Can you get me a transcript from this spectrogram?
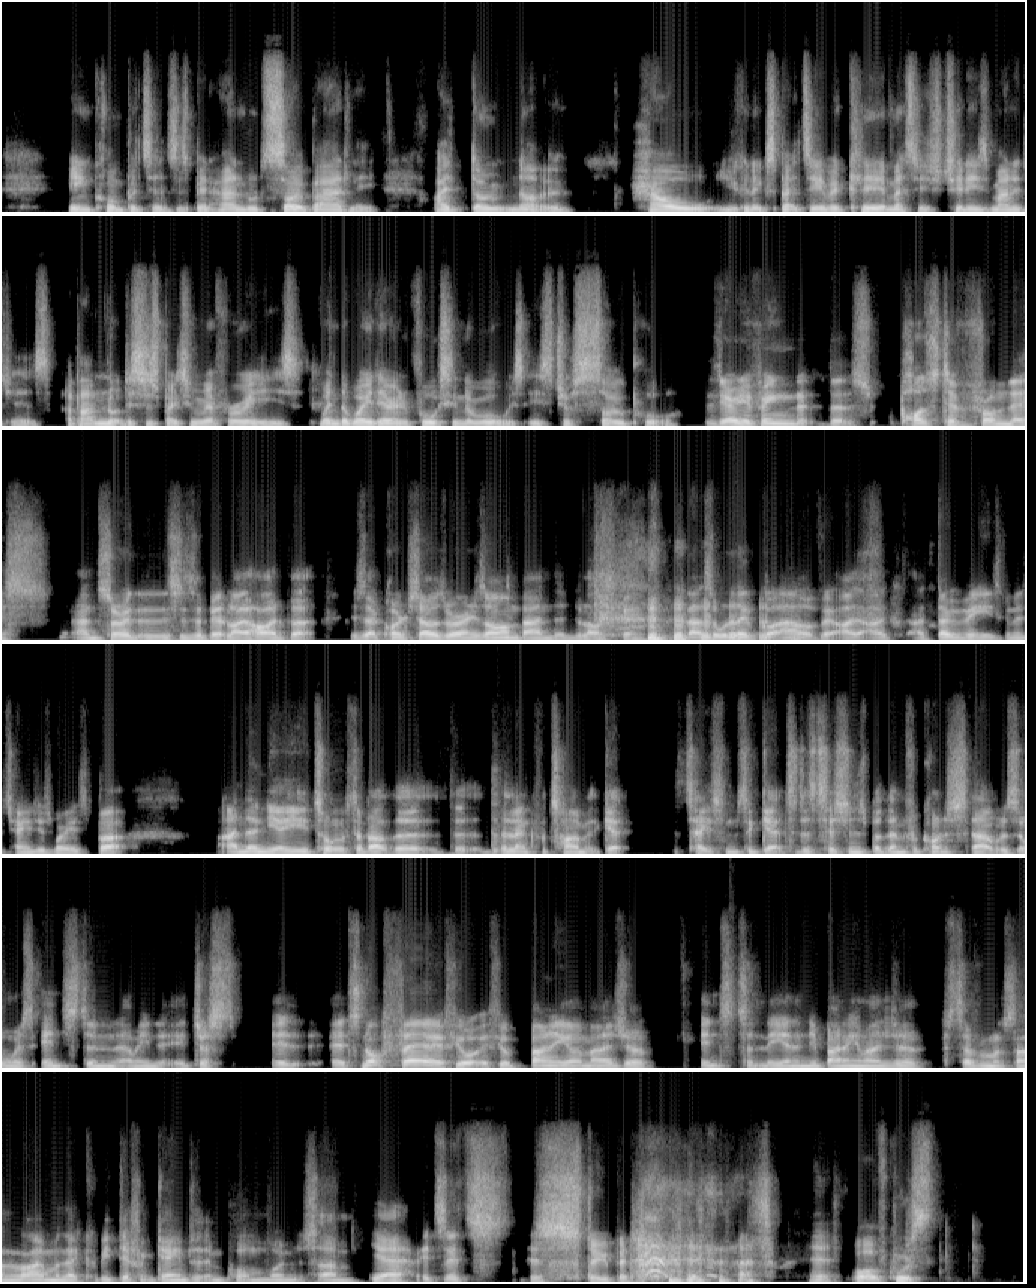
incompetence. It's been handled so badly. I don't know how you can expect to give a clear message to these managers about not disrespecting referees when the way they're enforcing the rules is just so poor. The only thing that, that's positive from this, and sorry that this is a bit like hard, but is that Conceição was wearing his armband in the last game. that's all they've got out of it. I, I, I don't think he's going to change his ways. But and then yeah, you talked about the the, the length of time it get it takes them to get to decisions, but then for Conceição it was almost instant. I mean, it just it, it's not fair if you're if you're banning a manager instantly and then you're banning a manager seven months down the line when there could be different games at important moments. Um, yeah, it's it's it's stupid. That's it. Well, of course,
